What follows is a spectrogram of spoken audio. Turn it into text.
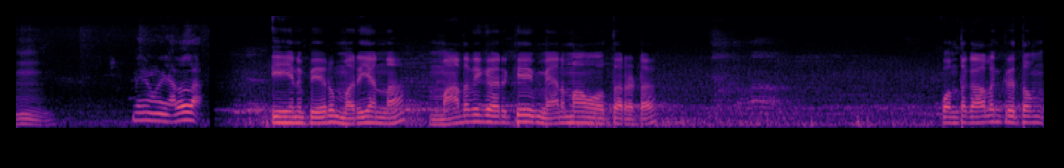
మ్. మేము వెళ్ళ ఈయన పేరు మరి అన్న మాధవి గారికి మేనమామ అవుతారట. కొంతకాలం క్రితం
